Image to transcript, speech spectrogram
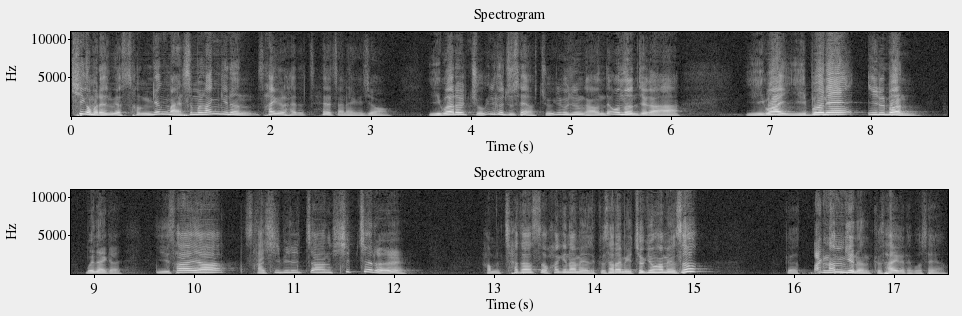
키가 말해주니까 성경 말씀을 남기는 사역을 해야 되잖아요. 그죠? 이과를 쭉 읽어주세요. 쭉 읽어주는 가운데 오늘은 제가 이과 2번에 1번 뭐냐니까 이사야 41장 10절을 한번 찾아서 확인하면서 그 사람이 적용하면서 그딱 남기는 그 사역을 해보세요.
